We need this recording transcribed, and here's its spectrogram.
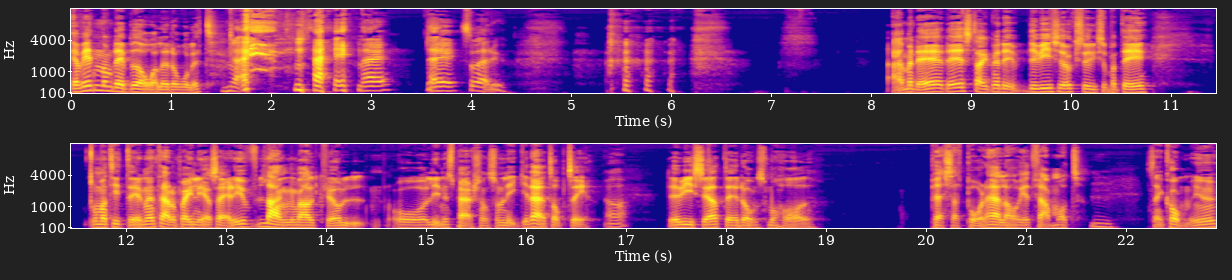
jag, vet inte om det är bra eller dåligt. Nej, nej, nej, nej, så är det ju. Nej men det, det är starkt, men det, det visar ju också liksom att det är om man tittar i den interna poängligan så är det ju Lang, Valkve och, och Linus Persson som ligger där i topp tre. Ja. Det visar ju att det är de som har pressat på det här laget framåt. Mm. Sen kommer ju,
